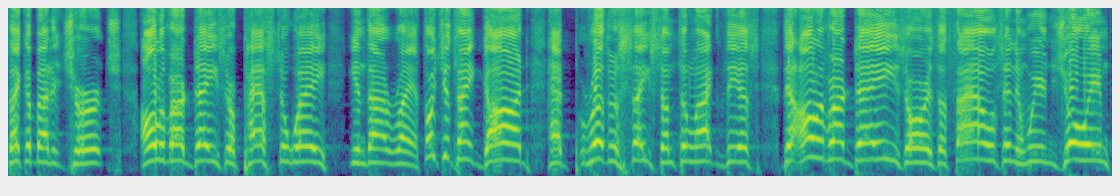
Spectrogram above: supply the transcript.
Think about it, church. All of our days are passed away in thy wrath. Don't you think God had rather say something like this? That all of our days are as a thousand and we're enjoying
